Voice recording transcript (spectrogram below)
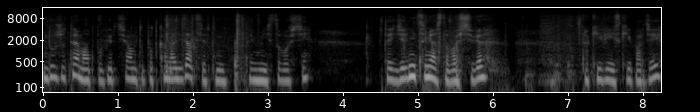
duży temat, bo wierciłam tu pod kanalizację w tym, tej miejscowości. W tej dzielnicy miasta właściwie. Takiej wiejskiej bardziej.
